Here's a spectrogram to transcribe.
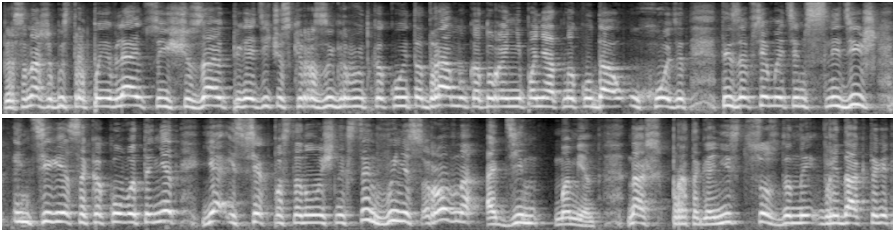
Персонажи быстро появляются, исчезают, периодически разыгрывают какую-то драму, которая непонятно куда уходит ты за всем этим следишь, интереса какого-то нет. Я из всех постановочных сцен вынес ровно один момент. Наш протагонист, созданный в редакторе,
